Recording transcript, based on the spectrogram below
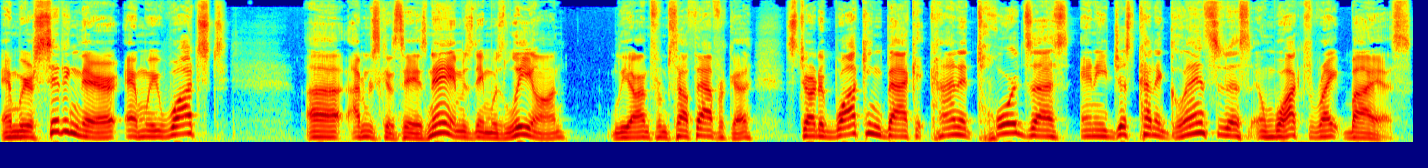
and we were sitting there, and we watched. Uh, I'm just going to say his name. His name was Leon. Leon from South Africa started walking back kind of towards us, and he just kind of glanced at us and walked right by us.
